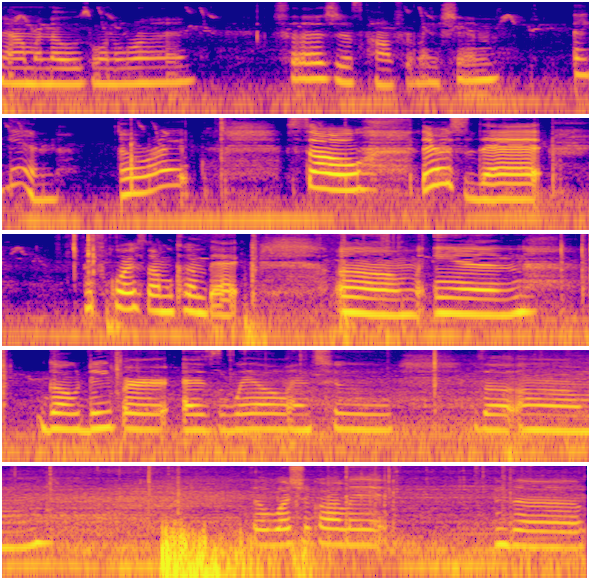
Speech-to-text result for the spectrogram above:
now my nose want to run so that's just confirmation again. All right. So there's that. Of course i'm come back um and go deeper as well into the um the what you call it the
